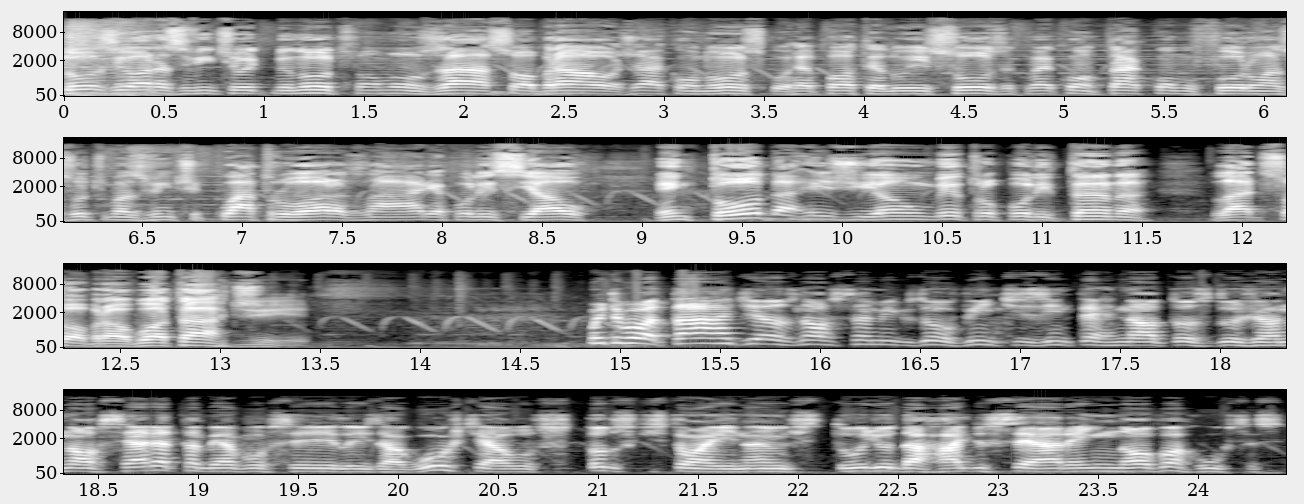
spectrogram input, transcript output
12 horas e 28 minutos, vamos a Sobral, já conosco o repórter Luiz Souza, que vai contar como foram as últimas 24 horas na área policial em toda a região metropolitana lá de Sobral. Boa tarde. Muito boa tarde aos nossos amigos ouvintes internautas do Jornal Ceará, também a você, Luiz Augusto, e aos todos que estão aí no estúdio da Rádio Ceará em Nova Russas.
